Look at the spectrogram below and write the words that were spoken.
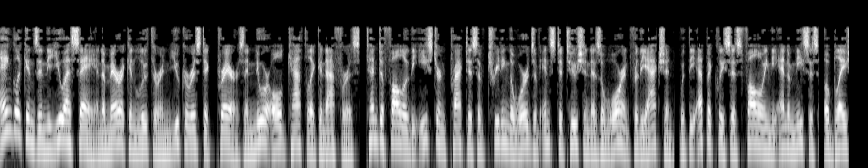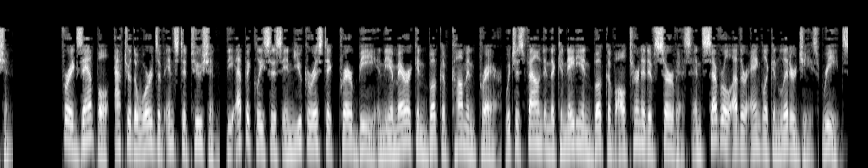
Anglicans in the USA and American Lutheran Eucharistic prayers and newer Old Catholic anaphoras, tend to follow the Eastern practice of treating the words of institution as a warrant for the action, with the epiclesis following the anamnesis, oblation. For example, after the words of institution, the epiclesis in Eucharistic Prayer B in the American Book of Common Prayer which is found in the Canadian Book of Alternative Service and several other Anglican liturgies reads,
